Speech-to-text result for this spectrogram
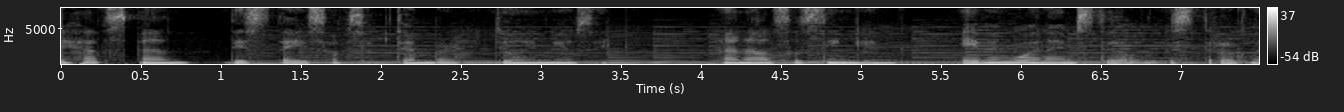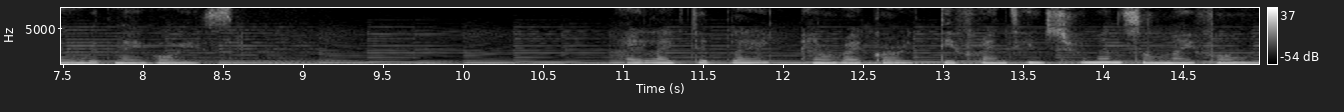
I have spent these days of September doing music and also singing, even when I'm still struggling with my voice. I like to play and record different instruments on my phone.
